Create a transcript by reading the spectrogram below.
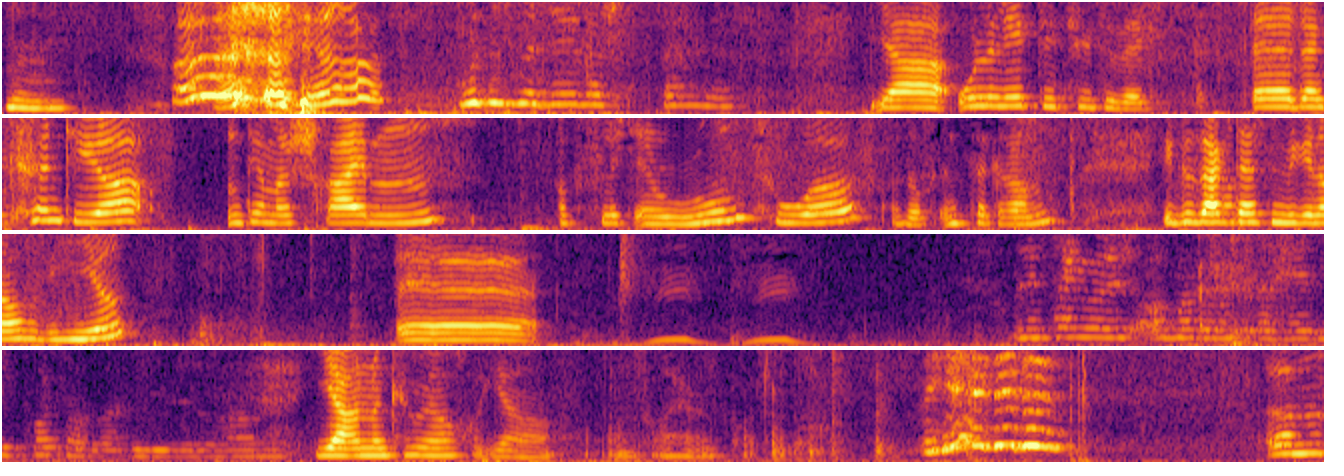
Nein. Ich muss nicht mehr selber stellen. ja, Ole legt die Tüte weg. Äh, dann könnt ihr uns ja mal schreiben, ob vielleicht eine Roomtour, also auf Instagram. Wie gesagt, da sind wir genauso wie hier. Äh, Und dann zeigen wir euch auch mal so unsere Harry Potter Sachen, die wir so haben. ja, und dann können wir auch, ja, unsere Harry Potter. ähm,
